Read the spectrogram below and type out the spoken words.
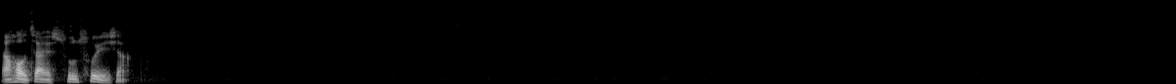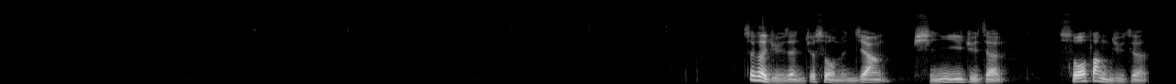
然后再输出一下。这个矩阵就是我们将平移矩阵、缩放矩阵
